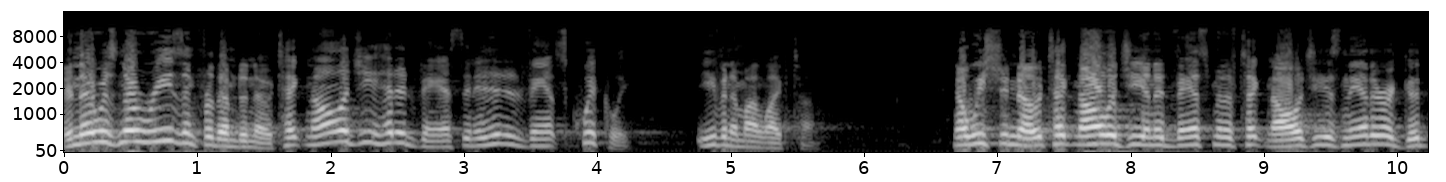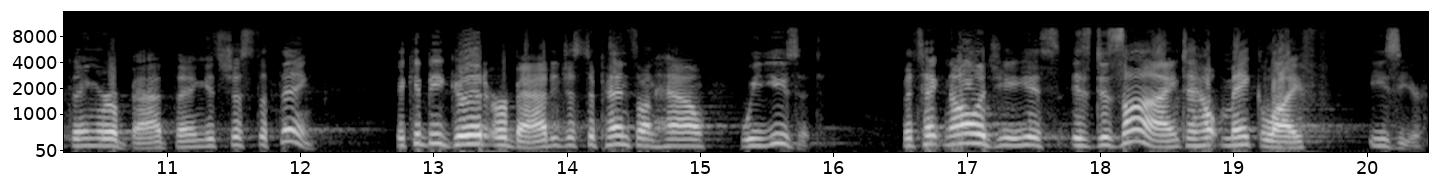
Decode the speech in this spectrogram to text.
And there was no reason for them to know. Technology had advanced, and it had advanced quickly, even in my lifetime. Now, we should know technology and advancement of technology is neither a good thing or a bad thing. It's just a thing. It could be good or bad, it just depends on how we use it. But technology is, is designed to help make life easier.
